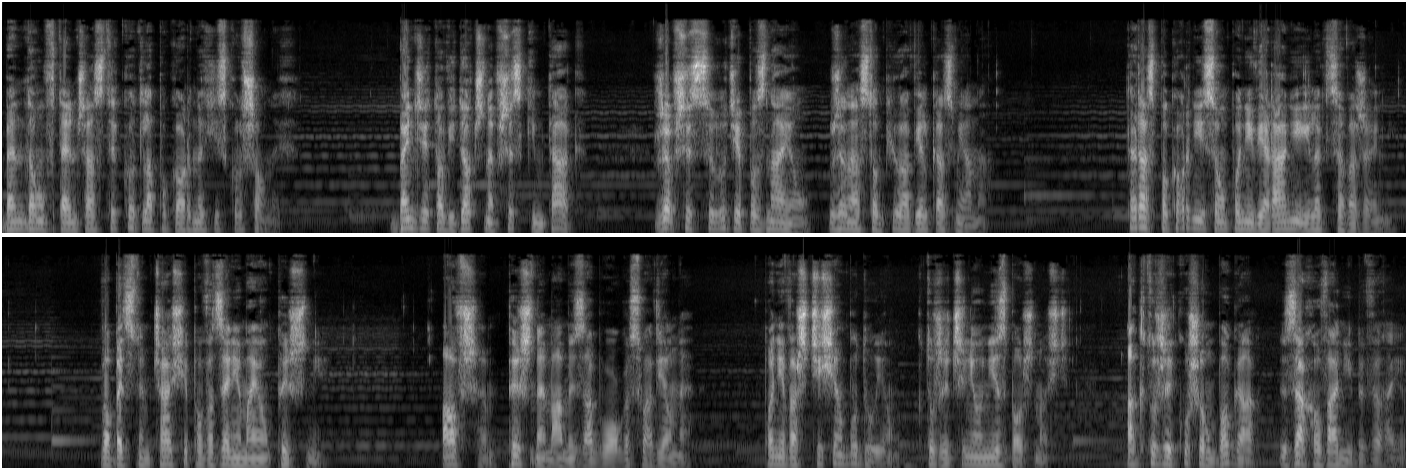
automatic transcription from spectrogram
będą w ten czas tylko dla pokornych i skruszonych. Będzie to widoczne wszystkim tak, że wszyscy ludzie poznają, że nastąpiła wielka zmiana. Teraz pokorni są poniewierani i lekceważeni. W obecnym czasie powodzenie mają pyszni. Owszem, pyszne mamy zabłogosławione, ponieważ ci się budują, którzy czynią niezbożność, a którzy kuszą Boga, zachowani bywają.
